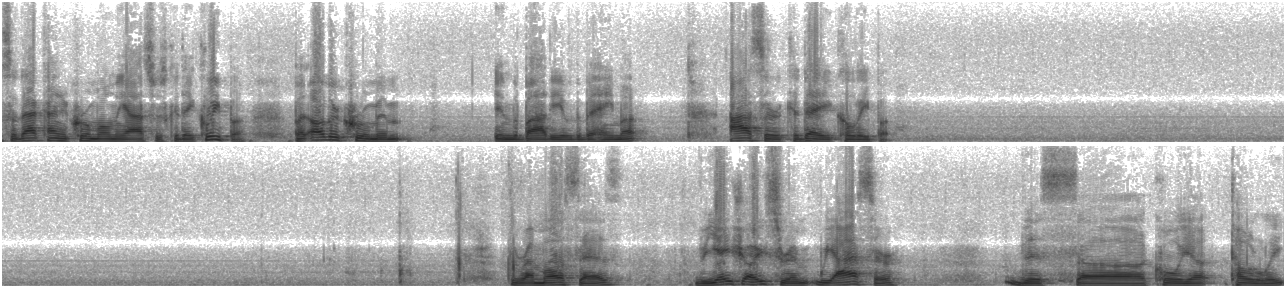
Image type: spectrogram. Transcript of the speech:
so that kind of krum only answers kadei klipa. But other krumim in the body of the behemoth aser kadei kalipa. The Ramah says, "V'yesh oisrim we aser this uh, kulia totally.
